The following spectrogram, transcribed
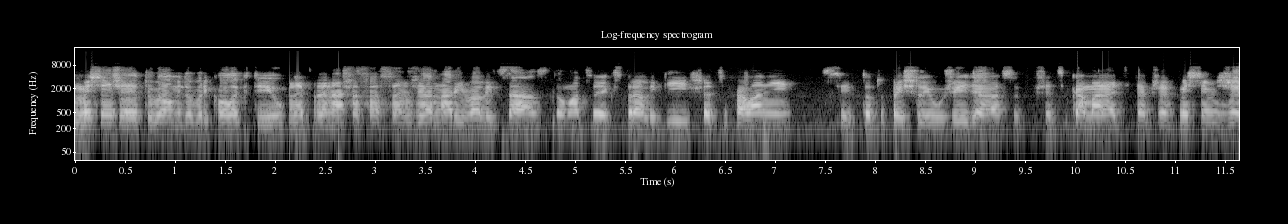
Myslím, že je tu veľmi dobrý kolektív. Neprenáša sa sem žiadna rivalita z domácej extraligy. Všetci chalani si to tu prišli užiť a sú tu všetci kamaráti, takže myslím, že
